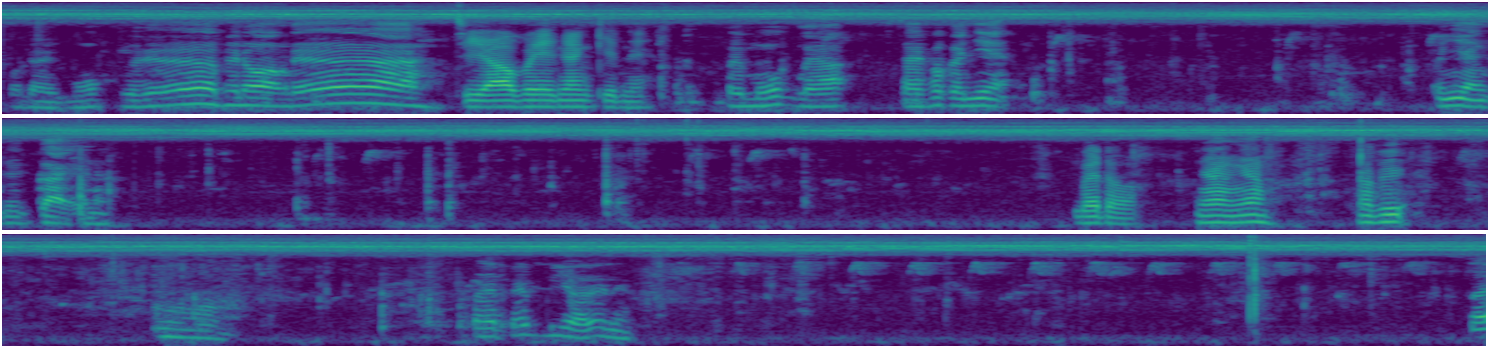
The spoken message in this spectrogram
ก็ได้มุกอยู่เด้อพี่น้องเด้อจีเอาไปเฮ็ดหยังกินเนี่ยไปมุกเลยฮะใส่ผักกระเนียงกระเนียงไก่ๆนะไม่ดอกย่างย่างครับพี่โอ้ ใส่แป๊บเดียวได้เนี่ยใส่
